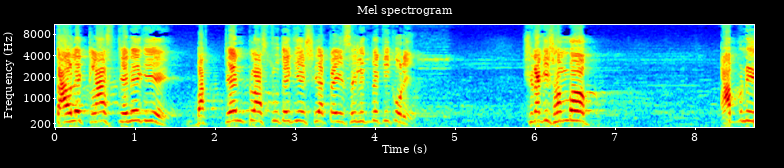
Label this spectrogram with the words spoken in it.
তাহলে ক্লাস টেনে গিয়ে বা টেন প্লাস টুতে গিয়ে সে একটা এসে লিখবে কি করে? সেটা কি সম্ভব? আপনি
